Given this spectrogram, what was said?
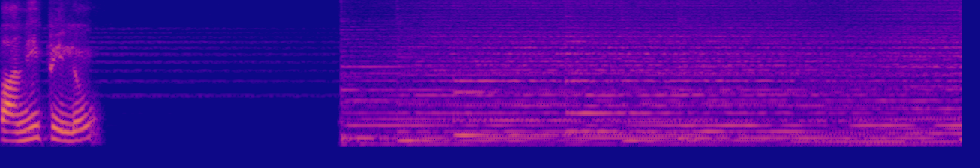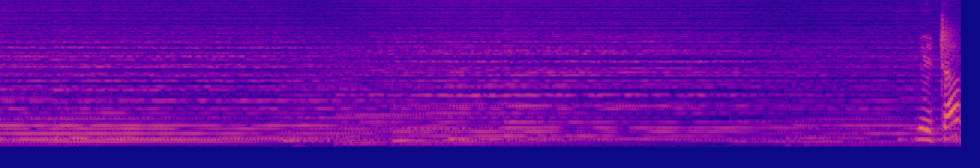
पानी पी लो। बेटा।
